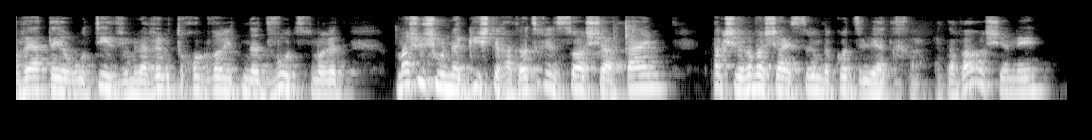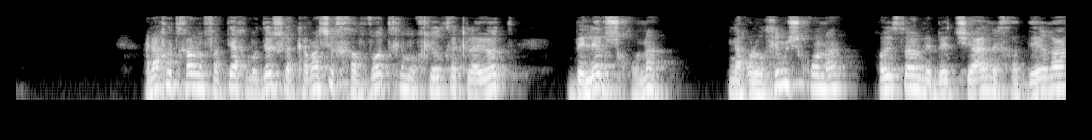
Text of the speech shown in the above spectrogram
חוויה תיירותית ומלווה בתוכו כבר התנדבות, זאת אומרת, משהו שהוא נגיש לך, אתה לא צריך לנסוע שעתיים, רק של רבע שעה, עשרים דקות זה לידך. הדבר השני, אנחנו התחלנו לפתח מודל של הקמה של חוות חינוכיות חקלאיות בלב שכונה. אנחנו לוקחים שכונה, יכול לנסוע לבית שאן, לחדרה,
